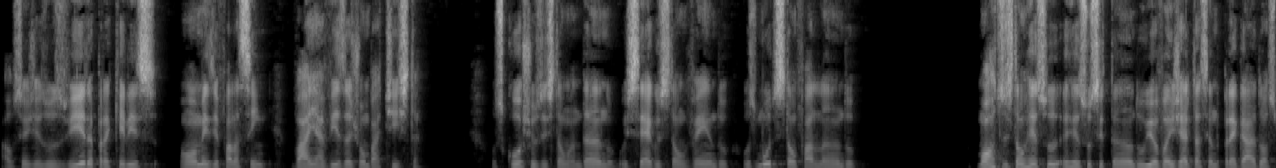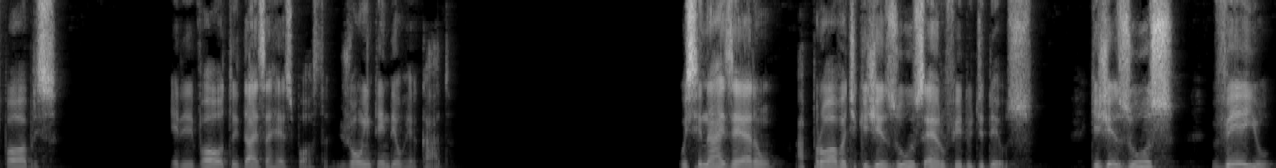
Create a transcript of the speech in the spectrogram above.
Aí o Senhor Jesus vira para aqueles homens e fala assim: vai e avisa João Batista. Os coxos estão andando, os cegos estão vendo, os mudos estão falando, mortos estão ressuscitando, e o evangelho está sendo pregado aos pobres. Ele volta e dá essa resposta. João entendeu o recado. Os sinais eram a prova de que Jesus era o Filho de Deus, que Jesus veio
